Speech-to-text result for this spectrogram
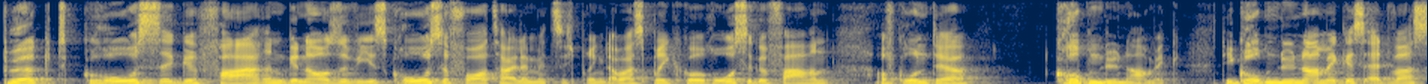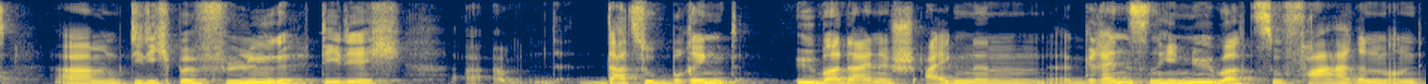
birgt große Gefahren, genauso wie es große Vorteile mit sich bringt. Aber es bringt große Gefahren aufgrund der Gruppendynamik. Die Gruppendynamik ist etwas, ähm, die dich beflügelt, die dich äh, dazu bringt, über deine eigenen äh, Grenzen hinüber zu fahren und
